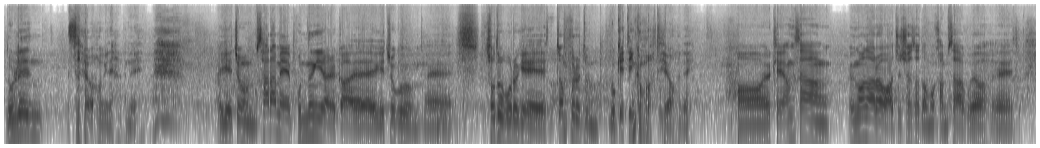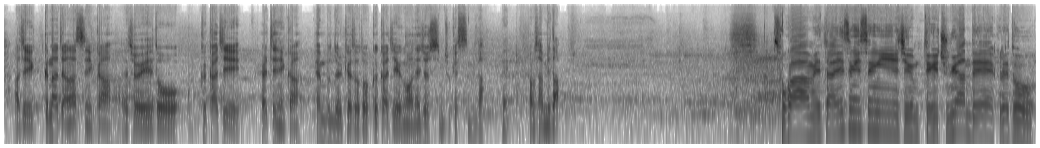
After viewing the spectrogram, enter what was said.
놀랬어요 그냥. 네. 이게 좀 사람의 본능이랄까 예, 이게 조금 예, 저도 모르게 점프를 좀 높게 뛴 것 같아요. 네. 어, 이렇게 항상 응원하러 와주셔서 너무 감사하고요. 예, 아직 끝나지 않았으니까 예, 저희도 끝까지 할 테니까 팬분들께서도 끝까지 응원해 주셨으면 좋겠습니다. 네, 감사합니다. 소감 일단 1승 1승이 지금 되게 중요한데 그래도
